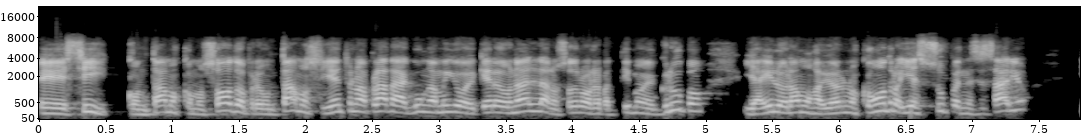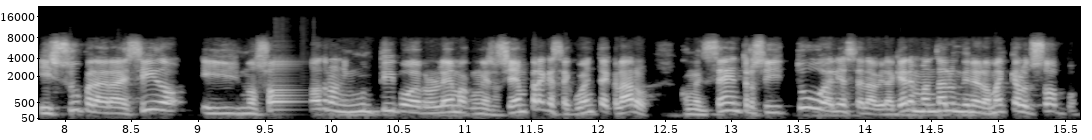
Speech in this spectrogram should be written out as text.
eh, sí, contamos con nosotros, preguntamos si entra una plata de algún amigo que quiere donarla, nosotros lo repartimos en el grupo y ahí logramos ayudarnos con otros y es súper necesario y súper agradecido y nosotros ningún tipo de problema con eso. Siempre que se cuente claro con el centro. Si tú, Elías Ávila, quieres mandarle un dinero a los Sopo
